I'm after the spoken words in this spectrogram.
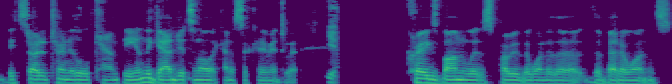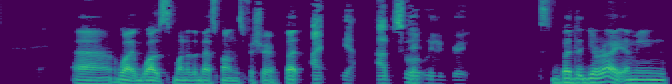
they started turning a little campy, and the gadgets and all that kind of stuff came into it. Yeah, Craig's Bond was probably the one of the the better ones. Uh, well, it was one of the best Bonds for sure. But I yeah, absolutely it, agree. But you're right. I mean,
